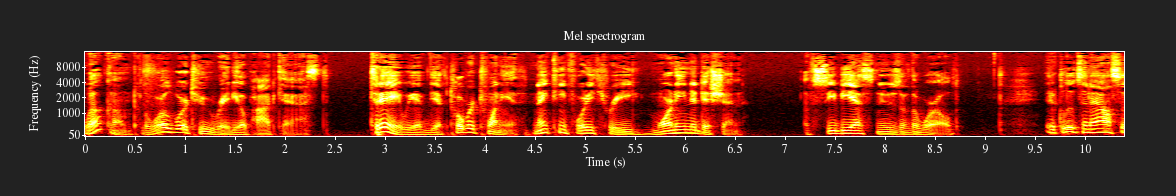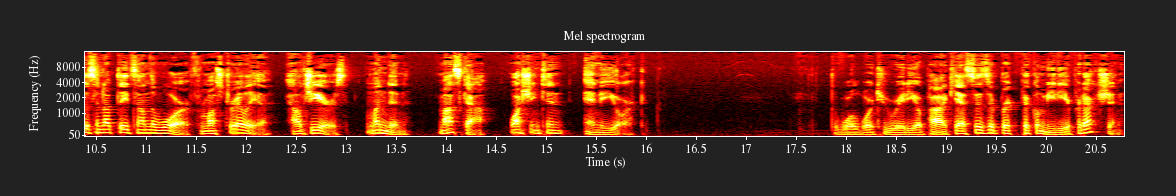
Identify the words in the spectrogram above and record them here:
Welcome to the World War II Radio Podcast. Today we have the October 20th, 1943 morning edition of CBS News of the World. It includes analysis and updates on the war from Australia, Algiers, London, Moscow, Washington, and New York. The World War II Radio Podcast is a Brick Pickle Media production.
